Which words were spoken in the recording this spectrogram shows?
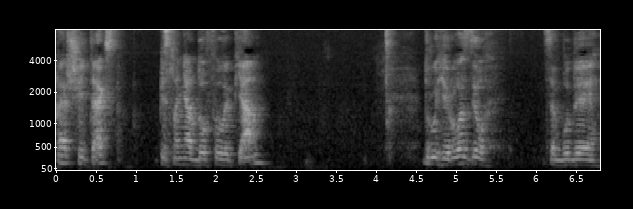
Перший текст післання до Филип'ян, другий розділ це буде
